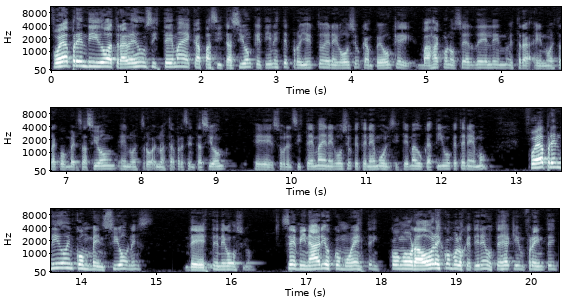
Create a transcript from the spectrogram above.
Fue aprendido a través de un sistema de capacitación que tiene este proyecto de negocio campeón que vas a conocer de él en nuestra, en nuestra conversación, en, nuestro, en nuestra presentación eh, sobre el sistema de negocio que tenemos, el sistema educativo que tenemos. Fue aprendido en convenciones de este negocio seminarios como este, con oradores como los que tienen ustedes aquí enfrente.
